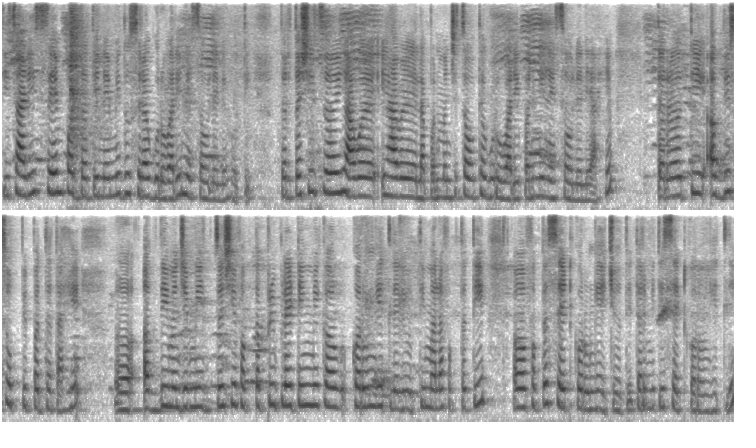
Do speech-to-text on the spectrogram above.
ती साडी सेम पद्धतीने मी दुसऱ्या गुरुवारी नेसवलेली होती. तर तशीच ह्या वे ह्या वेळेला पण म्हणजे चौथ्या गुरुवारी पण मी नेसवलेली आहे. तर ती अगदी सोपी पद्धत आहे. अगदी म्हणजे मी जशी फक्त प्रीप्लेटिंग मी कर करून घेतलेली होती मला फक्त ती फक्त सेट करून घ्यायची होती तर मी ती सेट करून घेतली.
